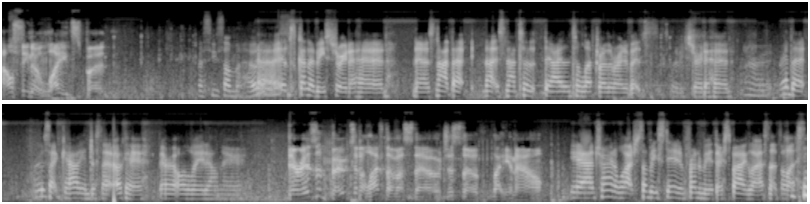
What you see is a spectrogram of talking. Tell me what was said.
I'll see see no lights, but I see some ahead Uh, it's gonna be straight ahead. No, it's not that. Not it's not to the island to the left or the right of it. It's, it's gonna be straight ahead. Alright. Where that? Where's that galleon? Just that? Okay, they're all the way down there. there is a boat to the left of us, though. Just to let you know. Yeah, I'm trying to watch somebody stand in front of me with their spyglass. And that's all I see.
